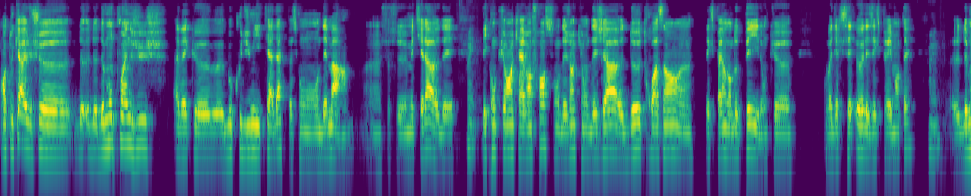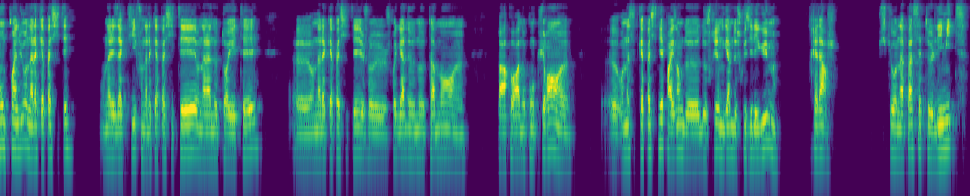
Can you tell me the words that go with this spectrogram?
En tout cas, je, de, de, mon point de vue, avec beaucoup d'humilité à date, parce qu'on démarre hein, sur ce métier-là, des, les concurrents qui arrivent en France sont des gens qui ont déjà 2-3 ans d'expérience dans d'autres pays, donc on va dire que c'est eux les expérimentés. de mon point de vue, on a la capacité. On a les actifs, on a la capacité, on a la notoriété, euh, on a la capacité, je, regarde notamment euh, par rapport à nos concurrents, euh, on a cette capacité par exemple d'offrir une gamme de fruits et légumes très large, puisqu'on n'a pas cette limite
